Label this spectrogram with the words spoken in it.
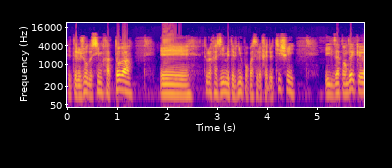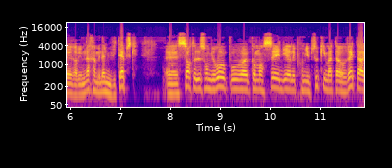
c'était le jour de Simchat Torah, et tous les Chassidim étaient venus pour passer les fêtes de Tishri, et ils attendaient que Rabbi Menachem Menal Vitebsk euh, sorte de son bureau pour commencer à lire les premiers psukim, Ataoreta,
